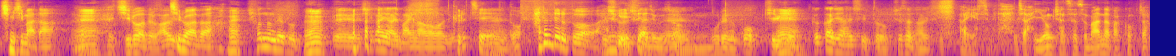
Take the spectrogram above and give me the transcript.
심심하다. 네. 네, 지루하더라고요. 아유, 치료하다. 쉬었는데도 네. 예, 시간이 아직 많이 남아가지고. 그렇지. 네. 또 하던 대로 또 하는 그렇죠, 게 그렇죠. 있어야지 그죠? 네, 음. 올해는 꼭 길게 네. 끝까지 할 수 있도록 최선을 다하겠습니다. 알겠습니다. 자 이용찬 선수 만나봤고 자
